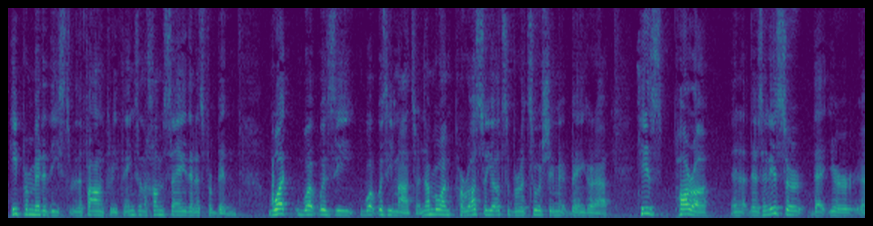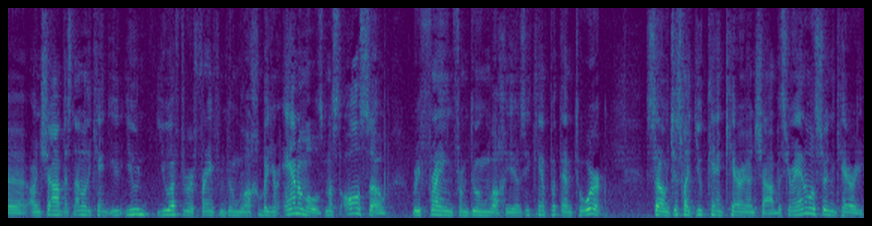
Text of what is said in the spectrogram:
He permitted these three, the following three things, and the Chacham say that it's forbidden. What what was he what was he mater? Number one, parasa yotzu His para, and there's an isser that you're uh, on Shabbos. Not only can't you you you have to refrain from doing malacha, but your animals must also refrain from doing malacha. You can't put them to work. So just like you can't carry on Shabbos, your animals shouldn't carry.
